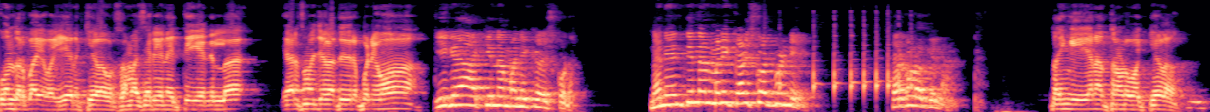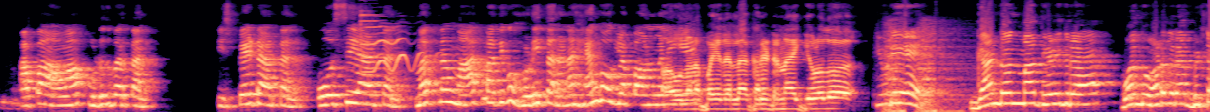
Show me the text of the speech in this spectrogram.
ಕುಂದರ್ ಬಾ ಇವ ಏನ್ ಕೇಳ ಅವ್ರ ಸಮಾಚಾರ ಏನೈತಿ ಏನಿಲ್ಲ. ಯಾರ ಸಮಾಚಾರ ಹೇಳ್ತಿದ್ರಪ್ಪ ನೀವು? ಈಗ ಅಕ್ಕಿನ ಮನೆ ಕಳಿಸ್ಕೊಡ. ನನ್ನ ಹೆಂಡತಿ ನನ್ನ ಮನೆಗ್ ಕಳಿಸ್ಕೊಟ್ ಬನ್ನಿ. ಕರ್ಕೊಂಡು ಹೋಗಿಲ್ಲ ತಂಗಿ ಏನಂತ ನೋಡುವ ಕೇಳ. ಅಪ್ಪ ಅವ ಕುಡಿದು ಬರ್ತಾನ. ಇಸ್ಪೇಟ್ ಆಡ್ತಾನ ಓಸಿ ಆಡ್ತಾನ ಮತ್ ನಂಗ್ ಮಾತ್ ಮಾತಿಗೂ ಹೊಡಿತಾನ ನಾ ಹೆಂಗ್ ಹೋಗ್ಲಪ್ಪ ಅವ್ನ ಮನೆಗೆ? ಹೌದನಪ್ಪ ಇದೆಲ್ಲ ಕರೆಕ್ಟ್ನ ಕೇಳೋದು. ಇವ್ಡಿ ಗಂಡ ಒಂದ್ ಮಾತ್ ಹೇಳಿದ್ರ ಒಂದ್ ಹೊಡೆದ್ರ ಬಿಟ್ಟ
